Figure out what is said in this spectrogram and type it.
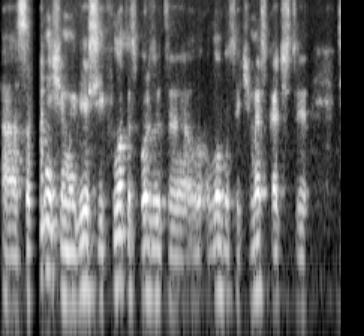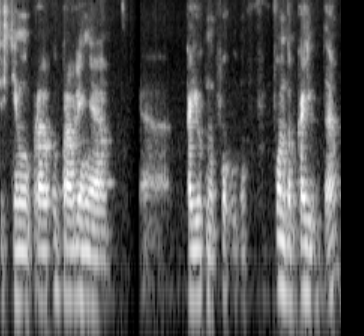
а, сотрудничаем, и весь их флот использует Logos HMS в качестве системы управления э, каютным фондом кают. Да.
